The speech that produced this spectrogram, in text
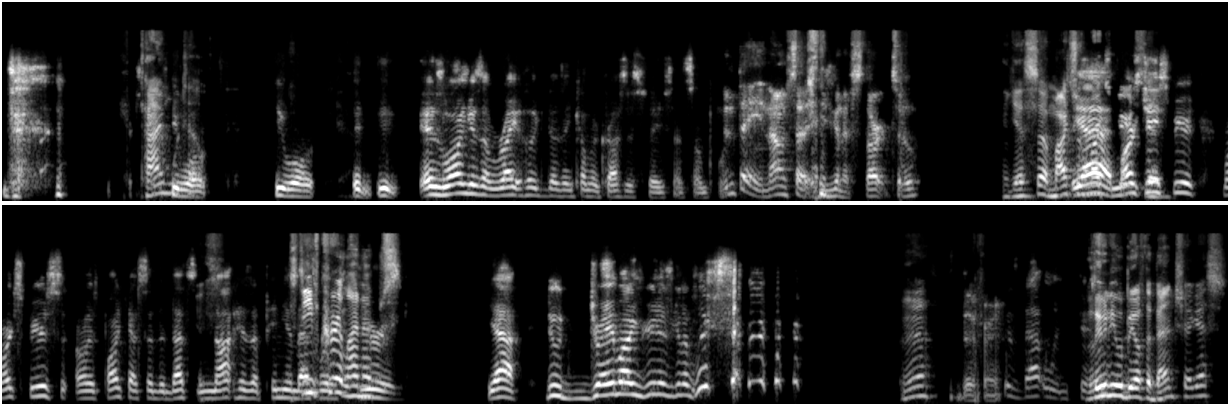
That's, time he will tell. won't. He won't. It, it- as long as a right hook doesn't come across his face at some point. Didn't they announce that he's gonna start too? I guess so. Mark, Yeah, Mark, Mark J. Spears said- Spears. Mark Spears on his podcast said that that's Yes. not his opinion. Steve that's what Kerr lineups. hearing. Yeah, dude, Draymond Green is gonna play center. Yeah. Different. That one? Looney will be off the bench, I guess.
